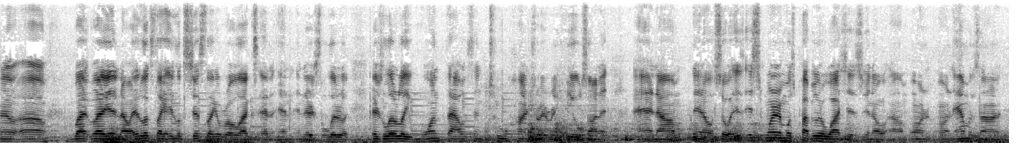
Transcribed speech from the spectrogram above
know, um, but but you know, it looks like it looks just like a Rolex, and and, and there's literally there's literally 1,200 reviews on it, and um, you know, so it's, it's one of the most popular watches, you know, um, on on Amazon.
